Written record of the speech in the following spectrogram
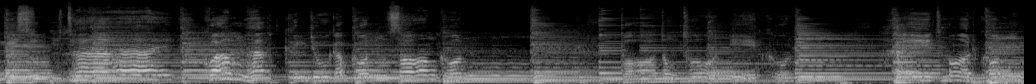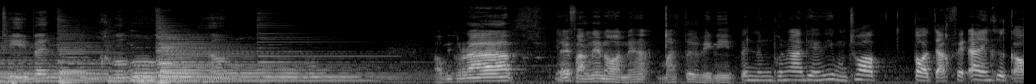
เมื่อสุดท้าย ความหักขึ้นอยู่กับคนสองคนบ่ต้องโทษอีกคน ให้โทษคนที่เป็นของเขาขอบคุณครับ ได้ฟังแน่นอนนะฮะมาสเตอร์เพลงนี้ เป็นหนึ่งผลงานเพลงที่ผมชอบต่อจากเฟสไอคือเก่า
